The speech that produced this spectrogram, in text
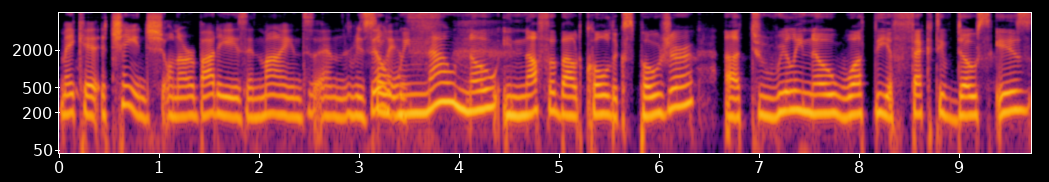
make a, a change on our bodies and minds and resilience? So we now know enough about cold exposure uh, to really know what the effective dose is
